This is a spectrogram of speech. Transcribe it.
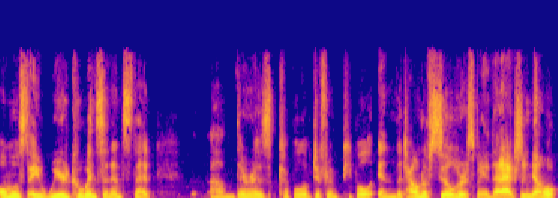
almost a weird coincidence that um, there is a couple of different people in the town of Silver Spade that actually know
